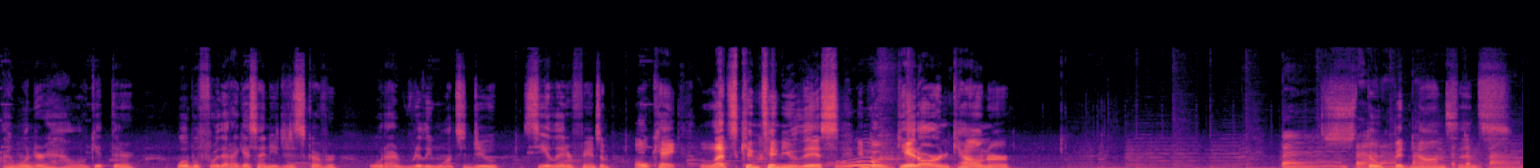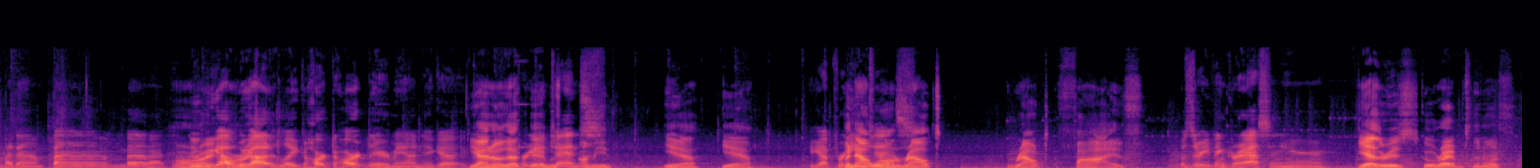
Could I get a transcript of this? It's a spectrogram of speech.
I wonder how I'll get there. Well, before that, I guess I need to discover what I really want to do. See you later, Phantom. Okay, let's continue this and go get our encounter. Stupid nonsense. All right, Dude, we got we got like heart to heart there, man. It got Yeah, I got know that. pretty that was- intense. I mean, yeah, yeah. It got pretty. But now we're on route, route five. Was there even grass in here? Yeah, there is. Go right up to the north.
